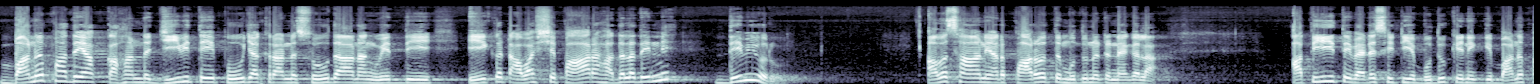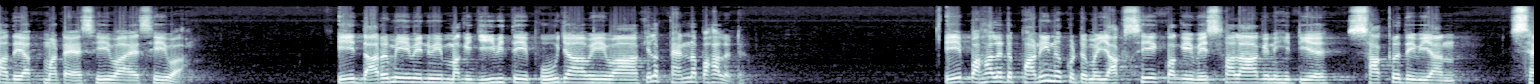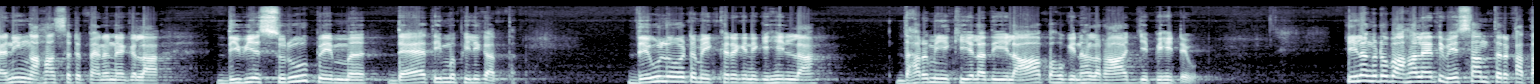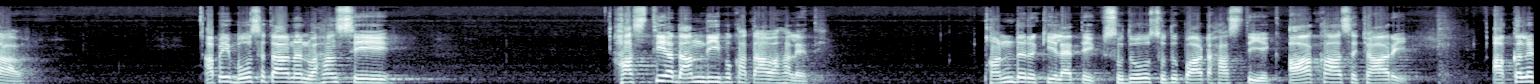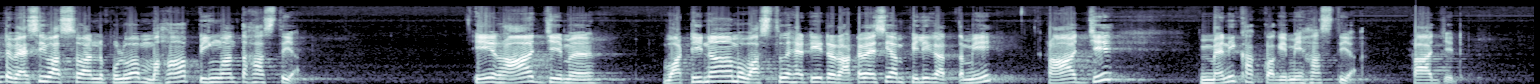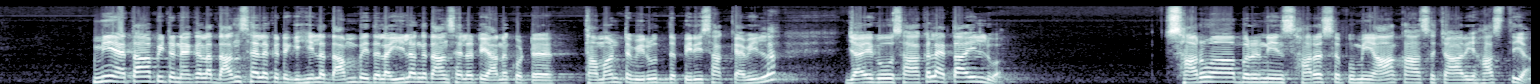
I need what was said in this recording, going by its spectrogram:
බණපදයක් අහන්ඩ ජීවිතයේ පූජ කරන්න සූදානං වෙද්දී ඒකට අවශ්‍ය පාර හදල දෙන්නේ දෙවිවරු. අවසානය අර පරොත්ත මුදුනට නැගලා අතීතෙ වැඩ සිටිය බුදු කෙනෙක්ගේ බණපදයක් මට ඇසේවා ඇසේවා. ඒ ධර්මය වෙනුවෙන් මගේ ජීවිතයේ පූජාවේවා කියලා පැන්න පහලට. ඒ පහලට පනිනකොටම යක්ෂයෙක් වගේ වෙස්හලාගෙන හිටිය සක්‍ර දෙවියන් සැනින් අහස්සට පැනනැගලා දිවිය සුරූපෙන්ම දෑතිම්ම පිළිගත්ත. දෙව්ලෝටම එක්කරගෙන ගිහිල්ලා ධර්මය කියලදීලා ආපහු ගෙනහල රාජ්‍ය පිහිටෙව්. ඊළඟට ඔබ අහල ඇති වෙස්සන්තර කතාව. අපේ බෝසතාණන් වහන්සේ හස්තිය දන්දීපු කතාව අහල ඇති. පණ්ඩර කියල ඇතෙක් සුදෝ සුදුපාට හස්තියෙක් ආකාසචාරී අකලට වැසි වස්වන්න පුළුවන් මහා පින්වන්ත හස්තිය. ඒ රාජ්‍යම වටිනාම වස්තුව හැටියට රටවැසියම් පිළිගත්ත මේ රාජ්‍ය මැනිකක් වගේ මේ හස්තිය රාජ්‍යයට. මේ ඇතාපිට නැගල දන්සැලකට ගිහිල දම්බෙදලා ඊළඟ දන්සැලට යනකොට තමන්ට විරුද්ධ පිරිසක් ඇවිල්ල ජයගෝසා කළ ඇතා ඉල්ලුව. සරුවාභරණයෙන් සරසපු මේ ආකාසචාරී හස්තිය.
